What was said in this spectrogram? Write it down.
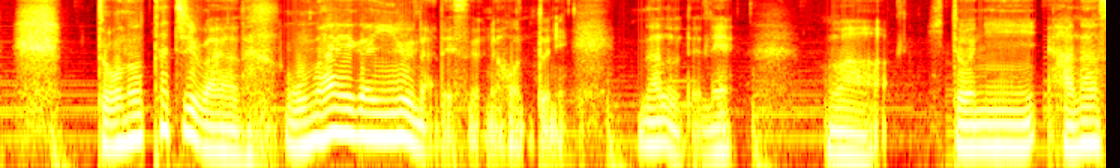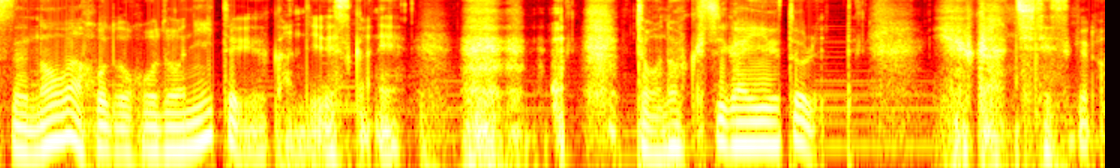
どの立場お前が言うなですよね本当に。なのでねまあ人に話すのはほどほどにという感じですかね。どの口が言うとるっていう感じですけど。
